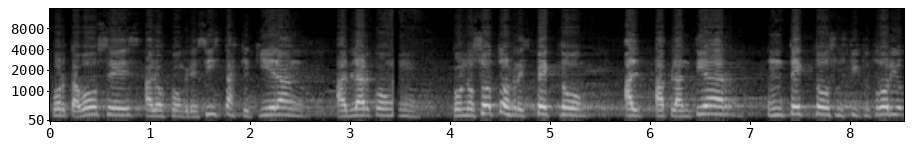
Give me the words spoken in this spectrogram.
portavoces, a los congresistas que quieran hablar con, con nosotros respecto a plantear un texto sustitutorio.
